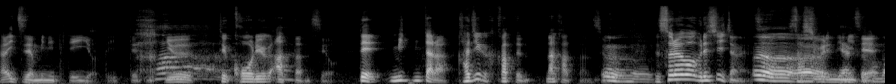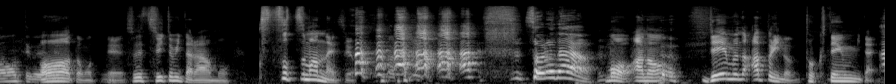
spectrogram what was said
からいつでも見に来ていいよって言ってっていうはあっていう交流があったんですよ。で、見見たら鍵がかかってなかったんですよ。うんうんでそれは嬉しいじゃないですか。うんうんうん久しぶりに見てああと思って、それでツイート見たらもうくっそつまんないんですよ。それだよもうあの、ゲームのアプリの特典みたいな。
